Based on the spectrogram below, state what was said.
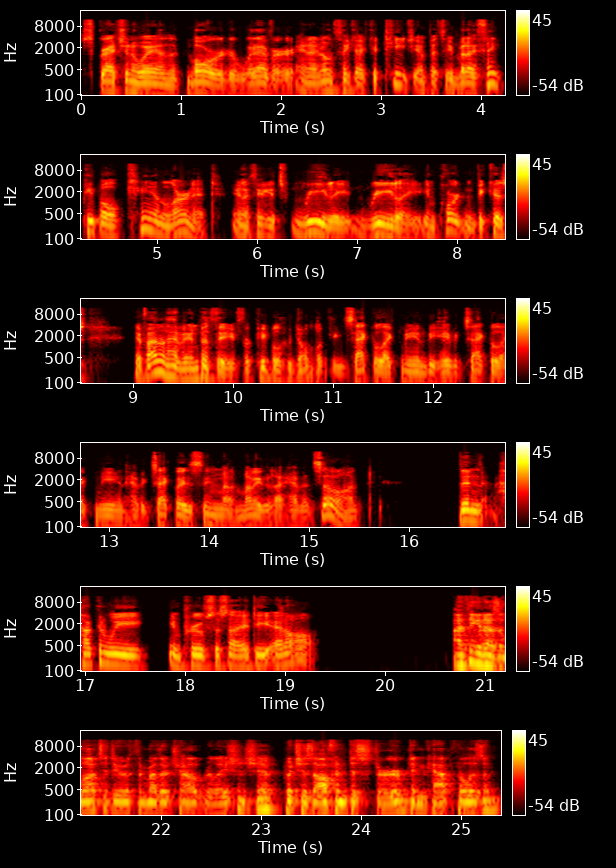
scratching away on the board or whatever, and I don't think I could teach empathy, but I think people can learn it. And I think it's really, really important because if I don't have empathy for people who don't look exactly like me and behave exactly like me and have exactly the same amount of money that I have and so on, then how can we improve society at all? I think it has a lot to do with the mother-child relationship, which is often disturbed in capitalism,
